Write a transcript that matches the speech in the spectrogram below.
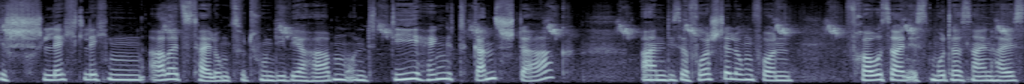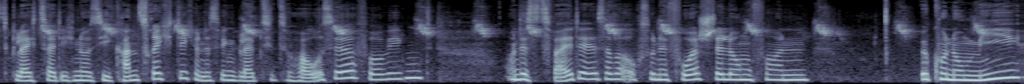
geschlechtlichen Arbeitsteilung zu tun, die wir haben. Und die hängt ganz stark an dieser Vorstellung von Frau sein ist Mutter sein, heißt gleichzeitig nur, sie kann es richtig und deswegen bleibt sie zu Hause vorwiegend. Und das Zweite ist aber auch so eine Vorstellung von Ökonomie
